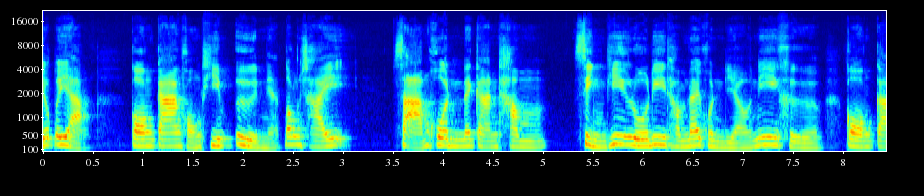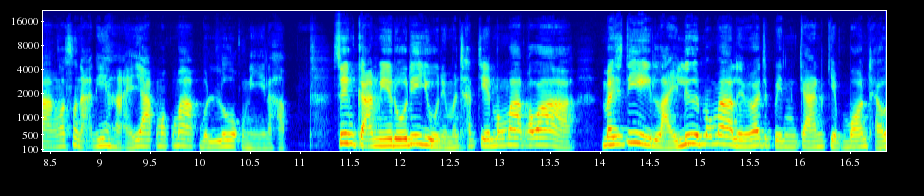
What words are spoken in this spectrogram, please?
ยกตัวอย่างกองกลางของทีมอื่นเนี่ยต้องใช้ 3 คนในการทำสิ่งที่โรดี้ทำได้คนเดียวนี่คือกองกลางลักษณะที่หายยากมาก ๆ บนโลกนี้นะครับ ซึ่งการมีโรดี้อยู่เนี่ยมันชัดเจนมากๆก็ว่าแมนซิตี้ไหลลื่นมากๆเลยไม่ว่าจะเป็นการเก็บบอลแถว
